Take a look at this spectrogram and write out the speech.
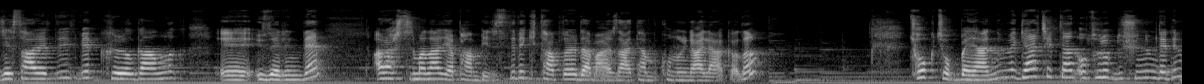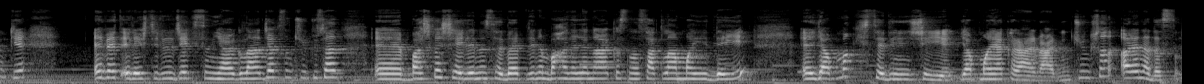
cesaretlilik ve kırılganlık e, üzerinde araştırmalar yapan birisi ve kitapları da var zaten bu konuyla alakalı. Çok çok beğendim ve gerçekten oturup düşündüm dedim ki evet eleştirileceksin, yargılanacaksın çünkü sen e, başka şeylerin, sebeplerin, bahanelerin arkasına saklanmayı değil, e, yapmak istediğin şeyi yapmaya karar verdin. Çünkü sen arenadasın.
